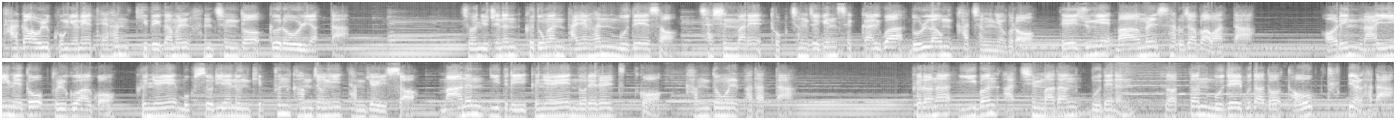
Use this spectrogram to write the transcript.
다가올 공연에 대한 기대감을 한층 더 끌어올렸다. 전유진은 그동안 다양한 무대에서 자신만의 독창적인 색깔과 놀라운 가창력으로 대중의 마음을 사로잡아 왔다. 어린 나이임에도 불구하고 그녀의 목소리에는 깊은 감정이 담겨 있어 많은 이들이 그녀의 노래를 듣고 감동을 받았다. 그러나 이번 아침마당 무대는 그 어떤 무대보다도 더욱 특별하다.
